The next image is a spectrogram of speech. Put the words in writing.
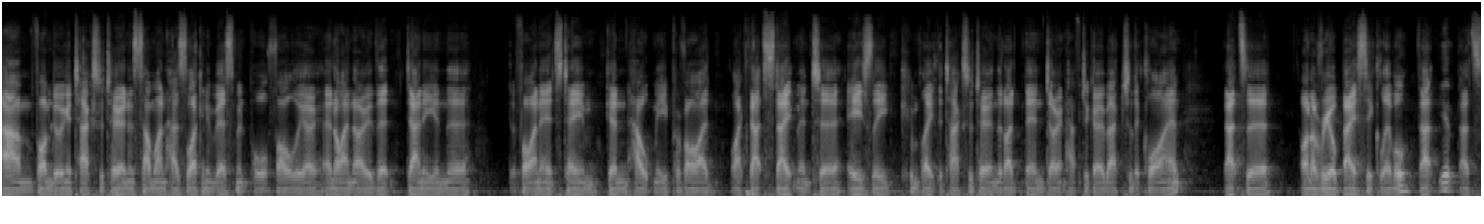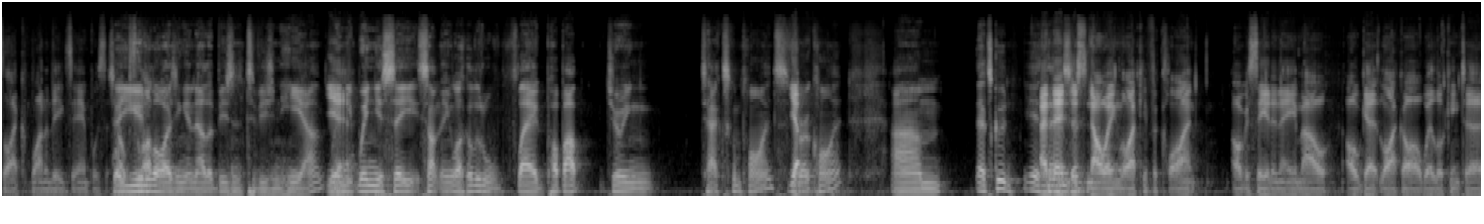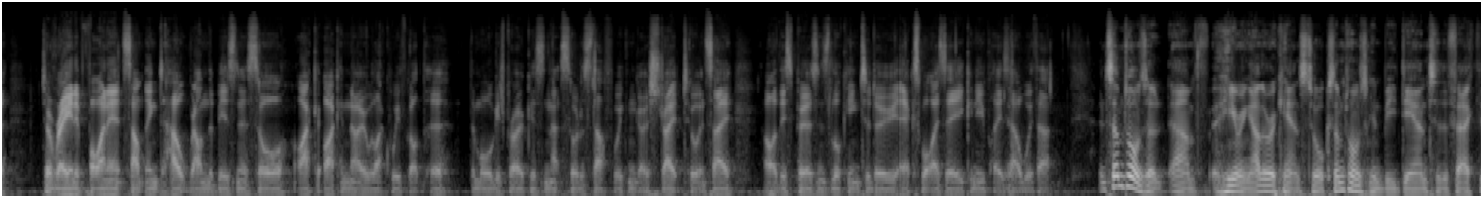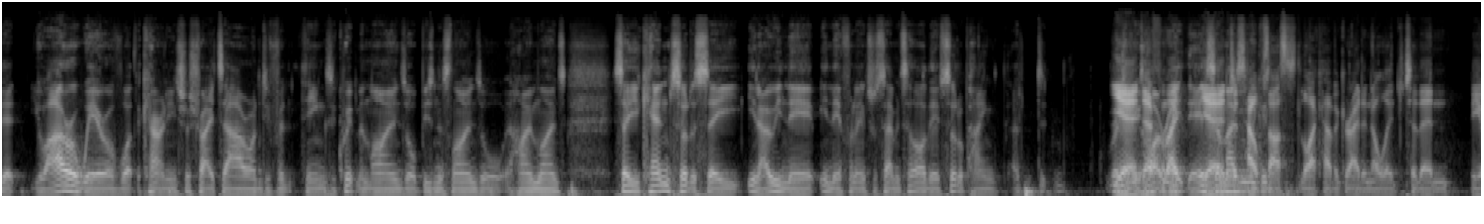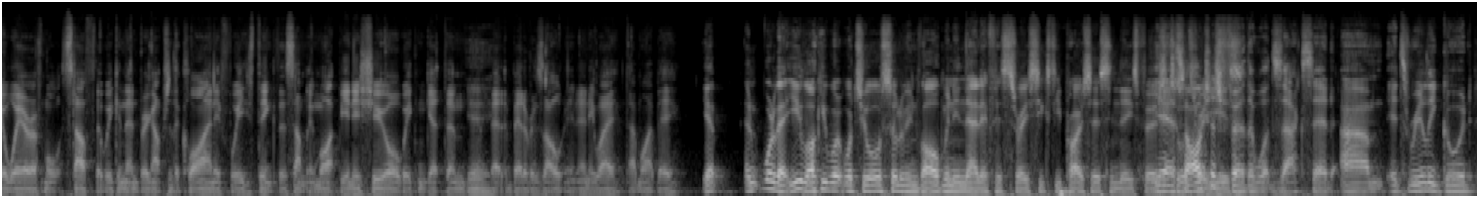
um, if I'm doing a tax return and someone has like an investment portfolio and I know that Danny and the the finance team can help me provide like that statement to easily complete the tax return that I then don't have to go back to the client. That's a on a real basic level. That yep. that's like one of the examples. So utilising another business division here. Yeah. When you, when you, see something like a little flag pop up during tax compliance yep. for a client, um, that's good. Yeah. And then just knowing like if a client, obviously in an email, I'll get like, oh, we're looking to to refinance something to help run the business, or I, c- I can know like we've got the the mortgage brokers and that sort of stuff. We can go straight to and say, oh, this person's looking to do X, Y, Z. Can you please help with that? And sometimes uh, um, hearing other accounts talk, sometimes it can be down to the fact that you are aware of what the current interest rates are on different things, equipment loans or business loans or home loans. So you can sort of see, you know, in their in their financial statements, oh, they're sort of paying a d- yeah, definitely. rate there. Yeah, so it just helps us like have a greater knowledge to then be aware of more stuff that we can then bring up to the client if we think that something might be an issue or we can get them yeah. a better result in any way that might be. Yep. And what about you, Lochie? What, what's your sort of involvement in that FS360 process in these first yeah, two so I'll just further what Zach said. Um, it's really good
